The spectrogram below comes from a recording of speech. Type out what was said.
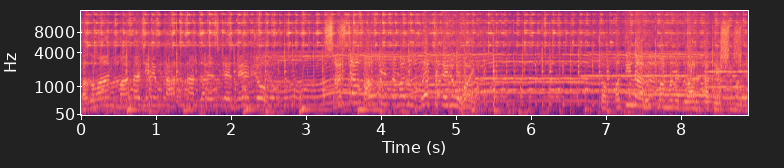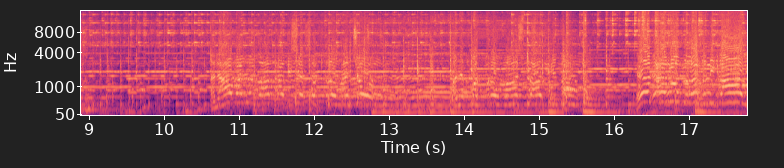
ભગવાન માતાજીને પ્રાર્થના કરે છે કે મેં જો સાચા ભાવથી તમારું વ્રત કર્યું હોય, તો પતિના રૂપમાં મને દ્વારકાધીશ મળે. અને આ બાજુ દ્વારકાધીશે પત્ર વાંચ્યો અને પત્ર વાંચતા કીધું, હે દારૂ રસ નિકાલ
